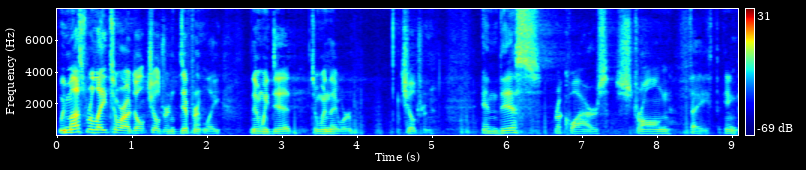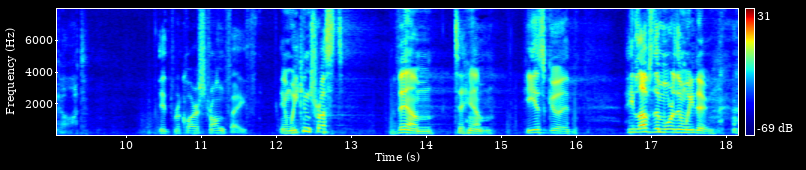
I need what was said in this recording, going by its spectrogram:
We must relate to our adult children differently than we did to when they were children. And this requires strong faith in God. It requires strong faith. And we can trust them to Him. He is good, He loves them more than we do.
